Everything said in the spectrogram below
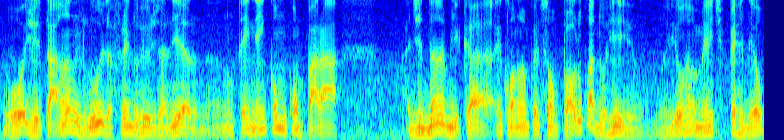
que hoje está anos-luz à frente do Rio de Janeiro, não tem nem como comparar a dinâmica econômica de São Paulo com a do Rio. O Rio realmente perdeu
